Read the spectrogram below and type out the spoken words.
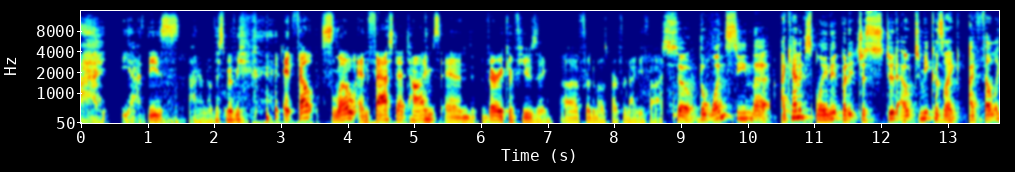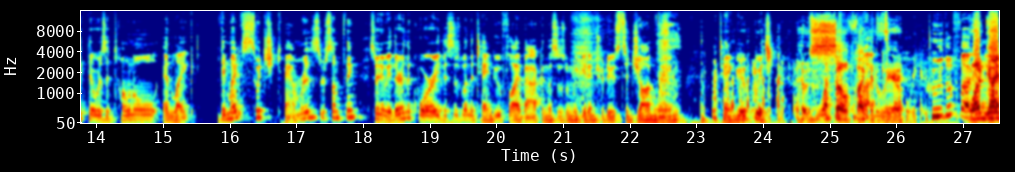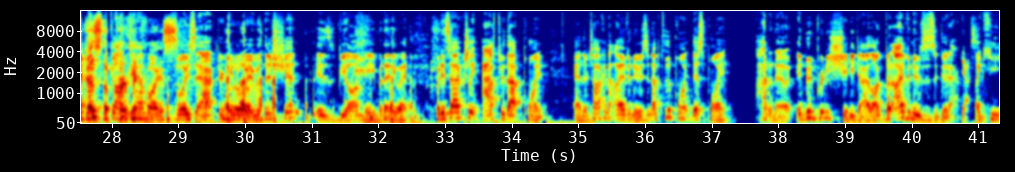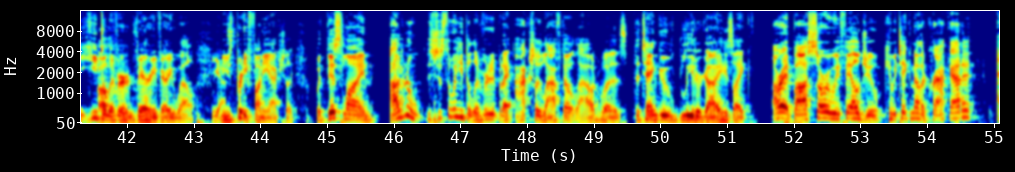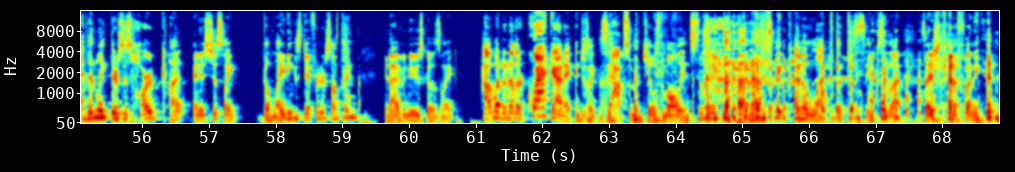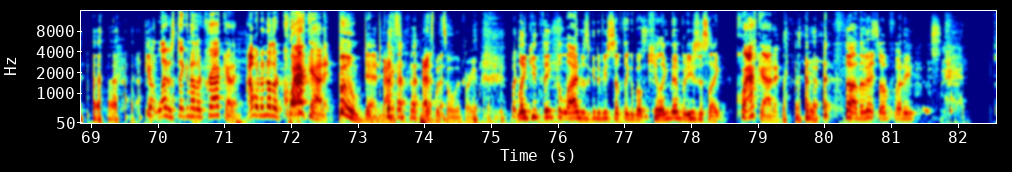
yeah, these I don't know. This movie, it felt slow and fast at times, and very confusing uh, for the most part for '95. So the one scene that I can't explain it, but it just stood out to me because like I felt like there was a tonal and like they might have switched cameras or something. So anyway, they're in the quarry. This is when the Tengu fly back, and this is when we get introduced to John Wayne Tengu, which was so fucking fuck? weird. who the fuck One guy does the perfect voice. voice actor get away with this shit is beyond me. But anyway, but it's actually after that point, and they're talking to Ivan Ooze, and up to the point, this point. I don't know. It'd been pretty shitty dialogue, but Ivan Ooze is a good actor. Yes. like he he Oh. delivered very very well. Yes. And he's pretty funny actually. But this line, I don't know, it's just the way he delivered it, but I actually laughed out loud was the Tengu leader guy. He's like, "All right, boss, sorry we failed you. Can we take another crack at it?" And then like there's this hard cut and it's just like the lighting's different or something. And Ivan Ooze goes like, how about another quack at it? And just like zaps them and kills them all instantly. and I just like kind of laughed at the sinks of that. So it's kind of funny. Give it, let us take another crack at it. How about another quack at it? Boom, dead. That's, that's what sold it for you. But like you'd think the line was going to be something about killing them, but he's just like quack at it. oh, that was so funny.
